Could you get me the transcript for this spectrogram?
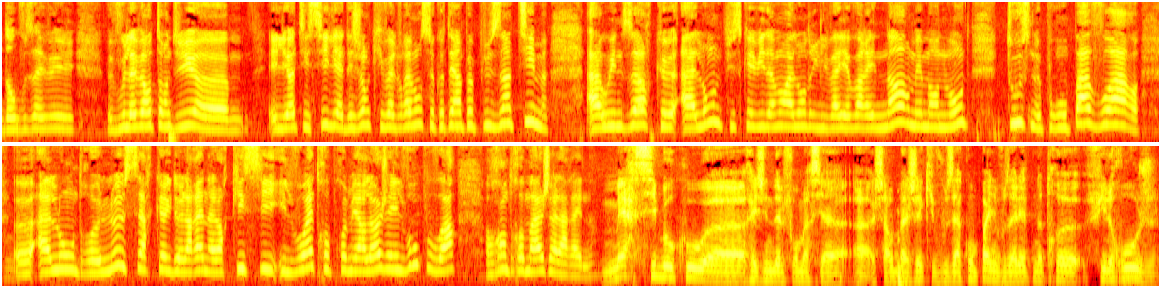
Donc vous avez, vous l'avez entendu, euh, Elliot, ici, il y a des gens qui veulent vraiment ce côté un peu plus intime à Windsor qu'à Londres, puisque évidemment à Londres il va y avoir énormément de monde. Tous ne pourront pas voir euh, à Londres le cercueil de la reine, alors qu'ici ils vont être aux premières loges et ils vont pouvoir rendre hommage à la reine. Merci beaucoup, euh, Régine Delfour. Merci à, Charles Baget qui vous accompagne. Vous allez être notre fil rouge,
